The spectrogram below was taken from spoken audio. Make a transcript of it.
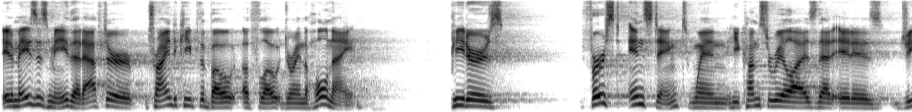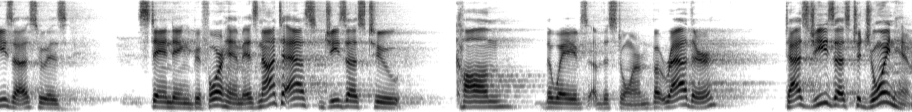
It amazes me that after trying to keep the boat afloat during the whole night, Peter's first instinct when he comes to realize that it is Jesus who is standing before him is not to ask Jesus to calm the waves of the storm, but rather to ask Jesus to join him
